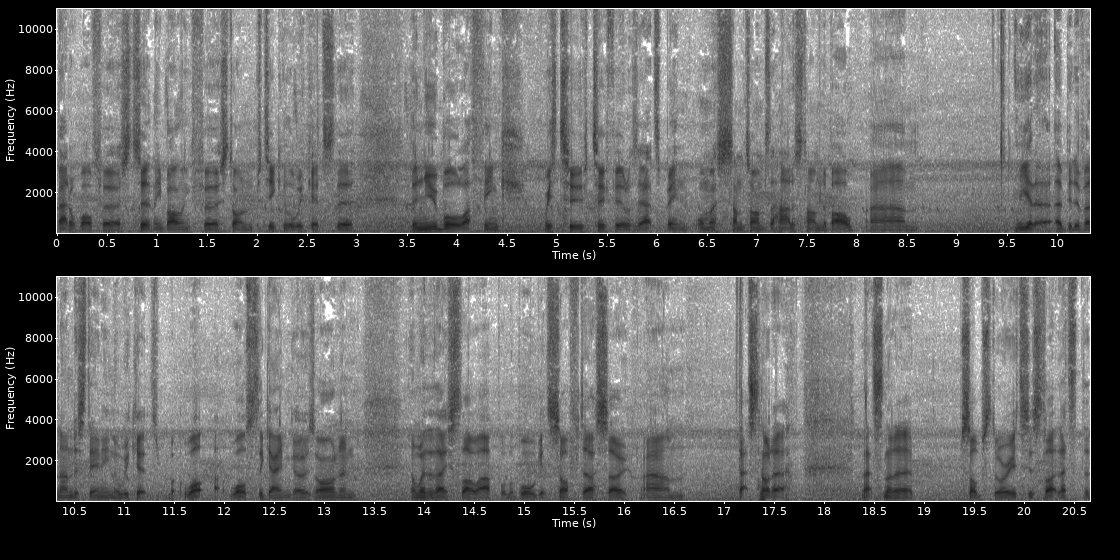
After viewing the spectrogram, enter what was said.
bat or bowl first, certainly bowling first on particular wickets. The, the new ball, I think, with two, two fielders out, it's been almost sometimes the hardest time to bowl. Um, you get a, a, bit of an understanding of the wickets whilst the game goes on and and whether they slow up or the ball gets softer. So um, that's not a that's not a sob story. It's just like that's the,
